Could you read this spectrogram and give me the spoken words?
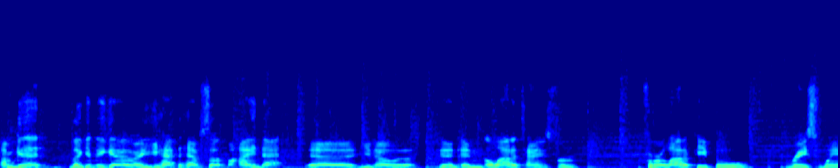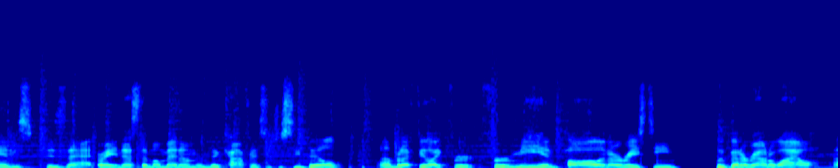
I'm good. Look at me go. You have to have something behind that. Uh, you know, uh, and, and a lot of times for for a lot of people, race wins is that right, and that's the momentum and the confidence that you see build. Um, but I feel like for for me and Paul and our race team, we've been around a while, uh,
